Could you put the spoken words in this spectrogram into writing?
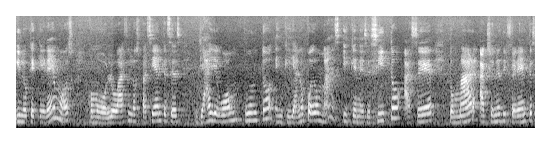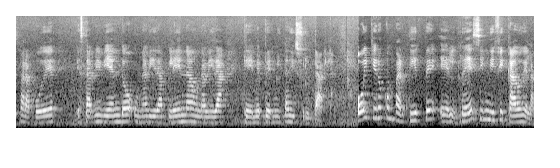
y lo que queremos, como lo hacen los pacientes, es ya llegó a un punto en que ya no puedo más y que necesito hacer, tomar acciones diferentes para poder estar viviendo una vida plena, una vida que me permita disfrutarla. Hoy quiero compartirte el resignificado de la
